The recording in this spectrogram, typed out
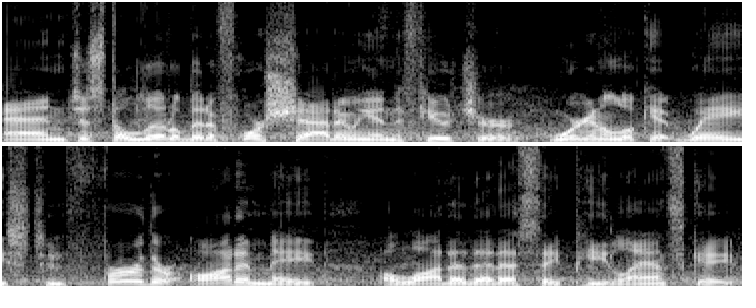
and just a little bit of foreshadowing in the future, we're going to look at ways to further automate a lot of that SAP landscape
